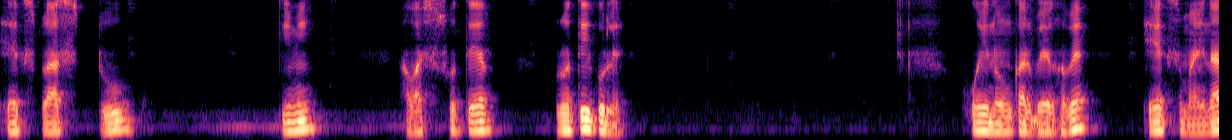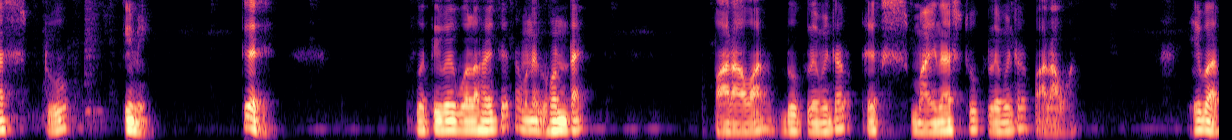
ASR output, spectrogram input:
এক্স প্লাস টু কিমি, আবার স্রোতের প্রতিকূলে ওই নৌকার বেগ হবে এক্স মাইনাস টু কিমি। ঠিক আছে? গতিবেগ বলা হয়েছে, তার মানে ঘন্টায় পার আওয়ার দু kilometre x minus two kilometre per hour এবার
